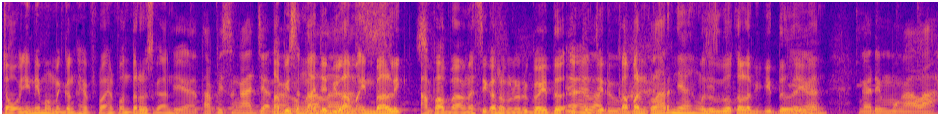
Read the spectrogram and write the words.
cowoknya ini mau megang handphone terus kan? Iya, tapi sengaja tapi sengaja ngebales. dilamain balik apa banget sih kalau menurut gue itu, Itu, anjir aduh. kapan kelarnya maksud gue kalau gitu Iya, ya kan nggak ada yang mau ngalah.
